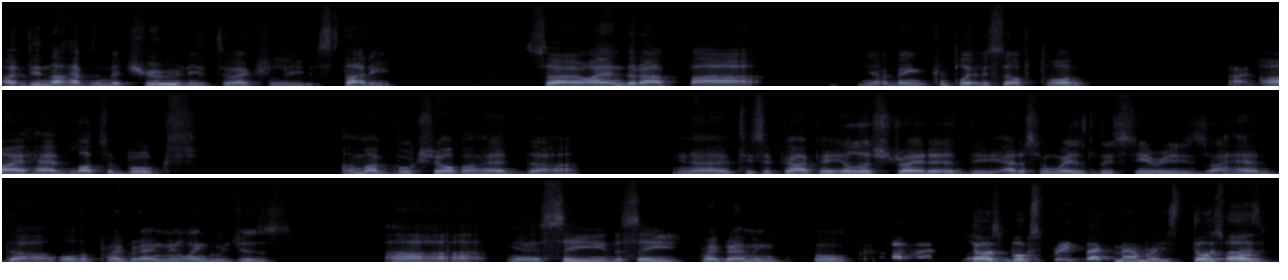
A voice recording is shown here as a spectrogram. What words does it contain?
I did not have the maturity to actually study. So I ended up uh, you know, being completely self-taught. Right. I had lots of books on my bookshelf. I had, uh, you know, TCP/IP Illustrated, the Addison Wesley series. I had uh, all the programming languages. Uh, you know, C, the C programming book. Oh, Those um, books bring back memories. Those, those books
